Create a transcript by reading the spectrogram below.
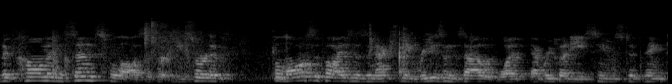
the common sense philosopher. He sort of philosophizes and actually reasons out what everybody seems to think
